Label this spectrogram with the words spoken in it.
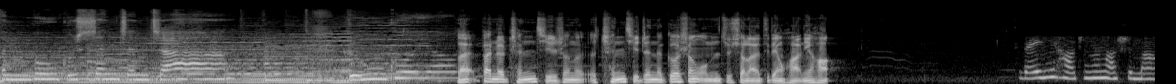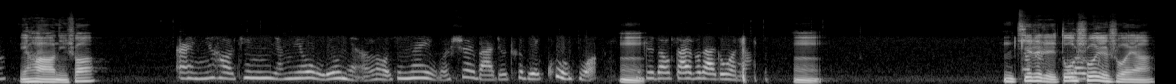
奋不顾身挣扎。如果有。来，伴着陈绮生的陈绮贞的歌声，我们继续来接电话。你好，陈峰老师吗？你好，你说。哎，你好，听节目有五六年了，我现在有个事儿吧，就特别困惑，嗯，不知道该不该跟我拿。嗯，你接着得多说一说呀。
